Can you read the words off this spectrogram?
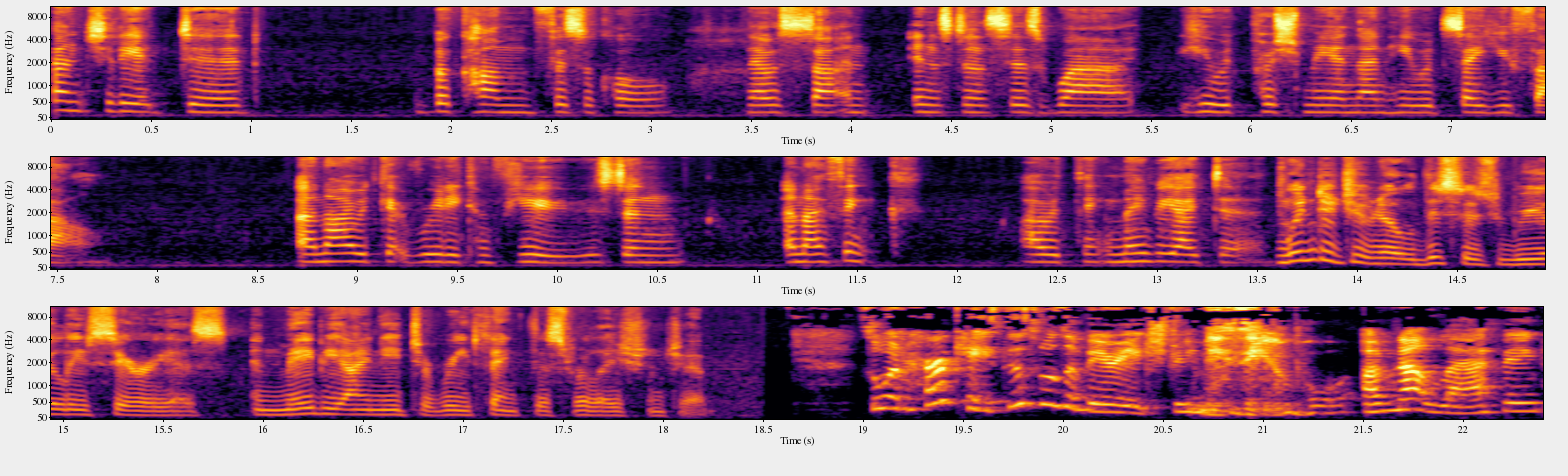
Eventually it did become physical. There were certain instances where he would push me and then he would say, you fell. And I would get really confused and, and I think I would think maybe I did. When did you know this is really serious and maybe I need to rethink this relationship? So in her case, this was a very extreme example. I'm not laughing,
